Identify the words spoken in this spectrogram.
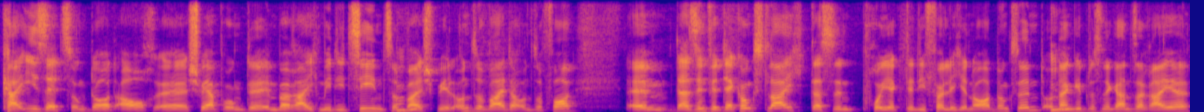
KI-Setzung, dort auch äh, Schwerpunkte im Bereich Medizin zum mhm. Beispiel und so weiter und so fort. Ähm, da sind wir deckungsgleich. Das sind Projekte, die völlig in Ordnung sind. Und mhm. dann gibt es eine ganze Reihe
